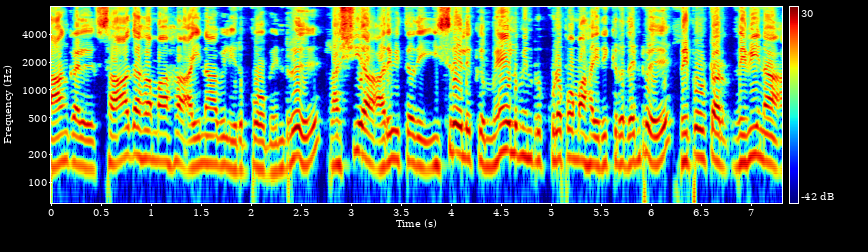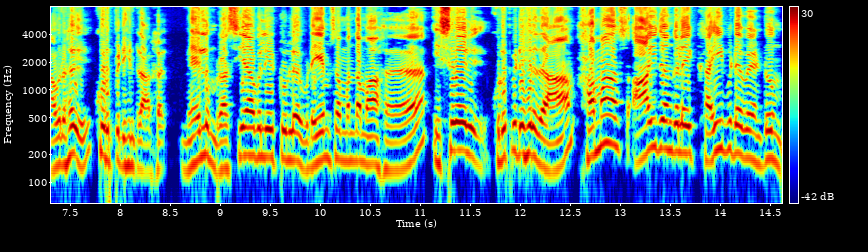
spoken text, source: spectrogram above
நாங்கள் சாதகமாக ஐநாவில் இருப்போம் என்று ரஷ்யா அறிவித்தது. இஸ்ரேலுக்கு மேலும் இன்று குழப்பமாக இருக்கிறது என்று ரிப்போர்ட்டர் ரிவீனா அவர்கள் குறிப்பிடுகின்றார்கள். மேலும் ரஷ்யா வெளியிட்டுள்ள விடயம் சம்பந்தமாக இஸ்ரேல் குறிப்பிடுகிறதாம் ஹமாஸ் ஆயுதங்களை கைவிட வேண்டும்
